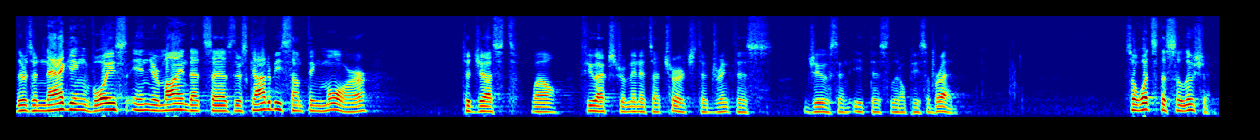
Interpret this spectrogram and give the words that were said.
there's a nagging voice in your mind that says there's got to be something more to just, well, few extra minutes at church to drink this juice and eat this little piece of bread. So, what's the solution?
